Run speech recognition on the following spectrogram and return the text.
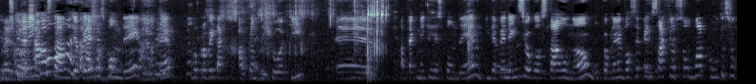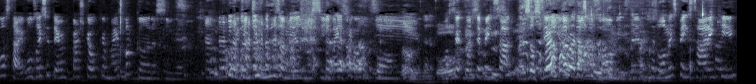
Eu acho que não é nem gostar. Eu queria responder, até vou aproveitar que a Fran puxou aqui, é, até meio que respondendo, independente se eu gostar ou não, o problema é você pensar que eu sou uma puta se eu gostar. Eu vou usar esse termo porque eu acho que é o que é mais bacana, assim, né? Que a gente usa mesmo, assim. Mas chegou um E você, você pensar. Mas eu sou a favor das os putas. homens, né? Os homens pensarem que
